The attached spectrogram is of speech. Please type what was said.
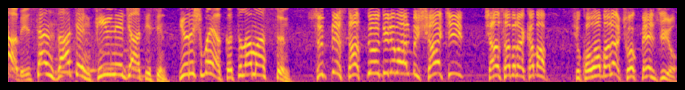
abi sen zaten Fil Necati'sin. Yarışmaya katılamazsın. Sürpriz tatlı ödülü varmış Şakir. Şansa bırakamam. Şu kova bana çok benziyor.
